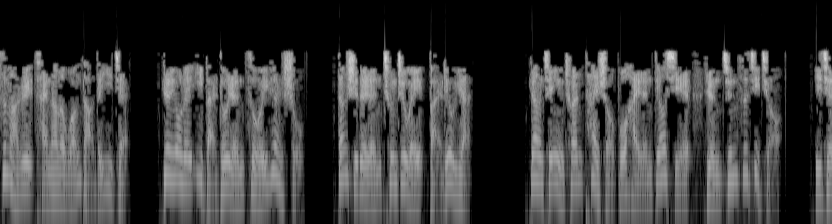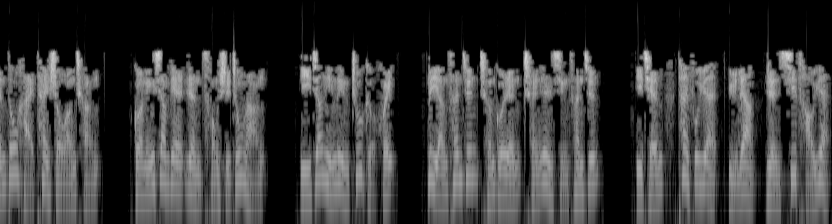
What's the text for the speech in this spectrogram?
司马睿采纳了王导的意见，任用了一百多人作为院属，当时的人称之为百六院。让钱颍川太守渤海人刁协任军资祭酒，以前东海太守王成、广陵相便任从事中郎，以江宁令诸葛辉。溧阳参军陈国人陈任行参军，以前太傅院宇亮任西曹院。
